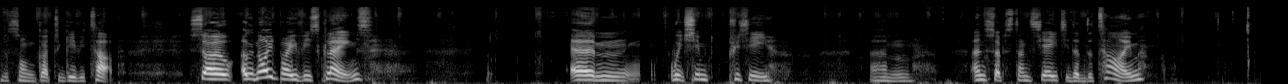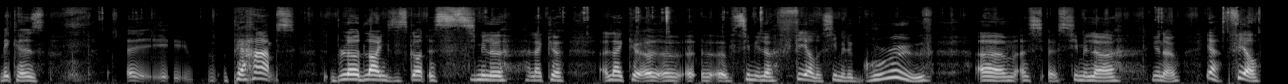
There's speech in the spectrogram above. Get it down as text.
the song Got to Give It Up. So, annoyed by these claims, um, which seemed pretty um, unsubstantiated at the time, because uh, perhaps Blurred Lines has got a similar, like a like a, a, a similar feel, a similar groove, um, a, a, similar, you know, yeah, feel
